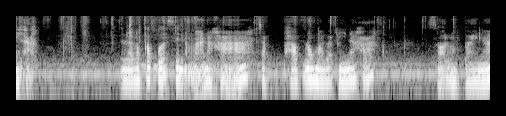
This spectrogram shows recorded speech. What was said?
นี่ค่ะ แล้วเราก็เปิดเส้นออกมานะคะ จับพับลงมาแบบนี้นะคะ สอดลงไปนะ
